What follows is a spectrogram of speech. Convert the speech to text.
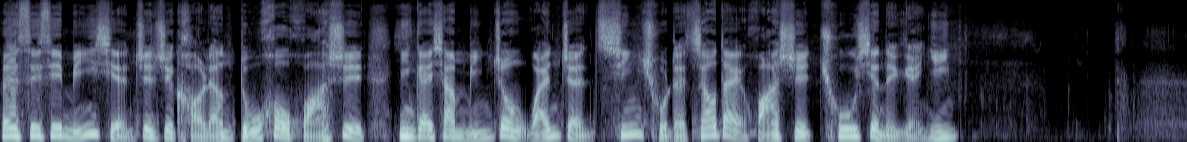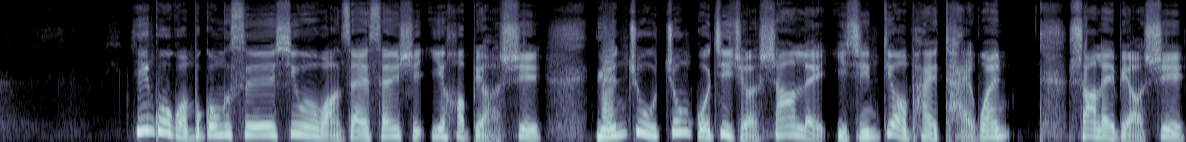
，NCC 明显政治考量独后华视，应该向民众完整清楚的交代华视出现的原因。英国广播公司新闻网在三十一号表示，援助中国记者沙磊已经调派台湾。沙磊表示，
